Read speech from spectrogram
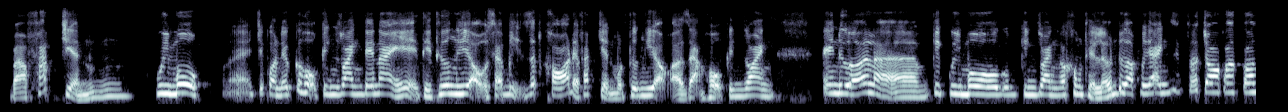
Và phát triển quy mô. Đấy, chứ còn nếu cái hộ kinh doanh thế này ấy, thì thương hiệu sẽ bị rất khó để phát triển một thương hiệu ở dạng hộ kinh doanh. Cái nữa là cái quy mô kinh doanh nó không thể lớn được với anh nó cho có, có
